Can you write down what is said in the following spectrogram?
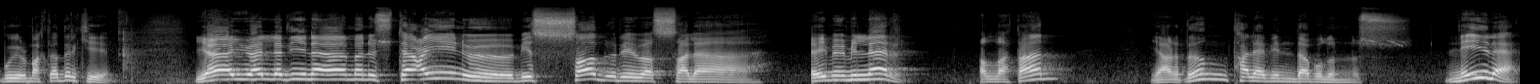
buyurmaktadır ki ya eyyühellezine amenü ista'inu bis sabri ve salah. Ey müminler! Allah'tan yardım talebinde bulununuz. Ne ile?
